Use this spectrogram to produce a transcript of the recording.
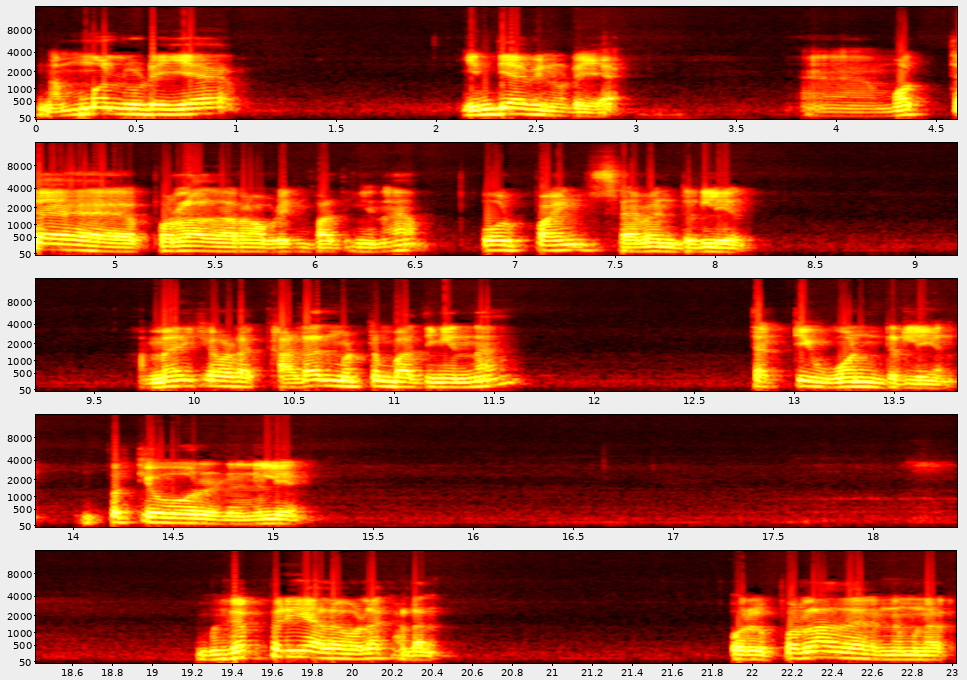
நம்மளுடைய இந்தியாவினுடைய மொத்த பொருளாதாரம் அப்படின்னு பார்த்தீங்கன்னா ஃபோர் பாயிண்ட் செவன் ட்ரில்லியன் அமெரிக்காவோட கடன் மட்டும் பார்த்தீங்கன்னா தேர்ட்டி ஒன் ட்ரில்லியன் முப்பத்தி ஓரு ட்ரில்லியன் மிகப்பெரிய அளவில் கடன். ஒரு பொருளாதார நிபுணர்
